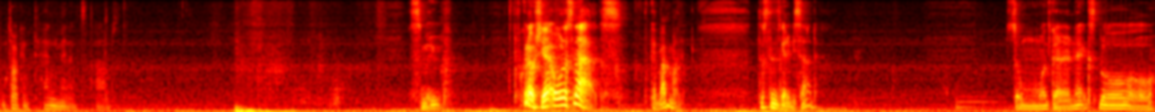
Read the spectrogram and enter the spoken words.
I'm talking 10 minutes tops. Smooth. Fucking hell, shit, all the snacks. Fucking bad thing's gonna be sad. Someone's gonna explore.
